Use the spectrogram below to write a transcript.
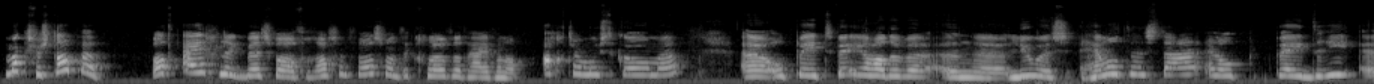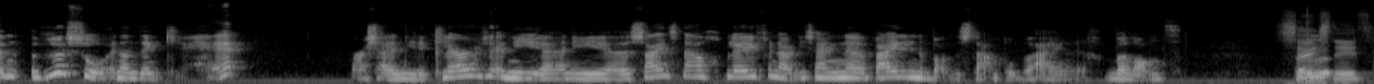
Max Verstappen. Wat eigenlijk best wel verrassend was. Want ik geloof dat hij vanaf achter moest komen. Eh, op P2 hadden we een eh, Lewis Hamilton staan. En op P3 een Russell. En dan denk je, hè? Waar zijn die Leclerc en die, en die Sainz nou gebleven? Nou, die zijn eh, beide in de bandenstapel beëindigd, beland. Sainz niet.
